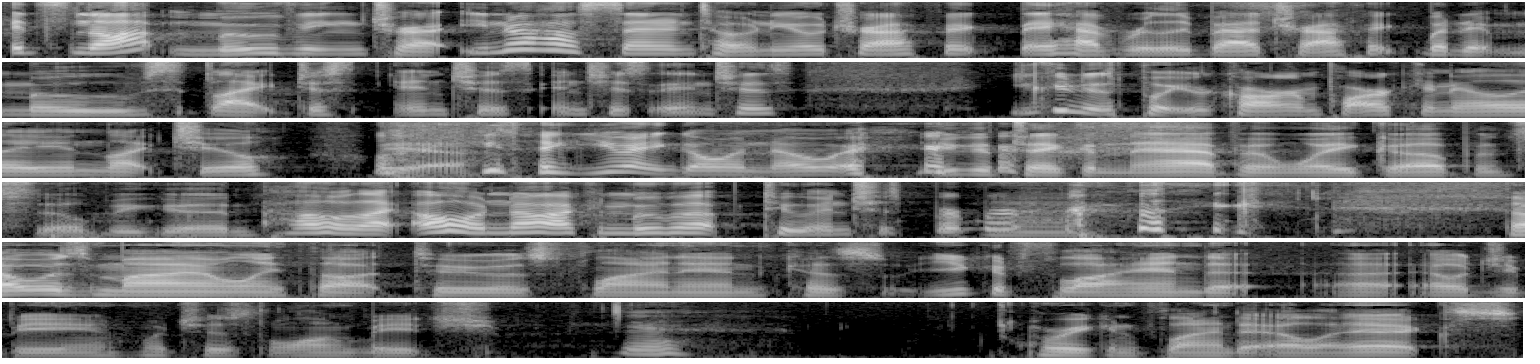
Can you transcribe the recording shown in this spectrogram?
it's not moving traffic. You know how San Antonio traffic they have really bad traffic, but it moves like just inches, inches, inches. You can just put your car in park in LA and like chill. Yeah. like you ain't going nowhere. You could take a nap and wake up and still be good. oh, like oh no, I can move up two inches. Brr, brr, brr. Like, That was my only thought too, was flying in because you could fly into uh, LGB, which is Long Beach, yeah, or you can fly into LAX.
